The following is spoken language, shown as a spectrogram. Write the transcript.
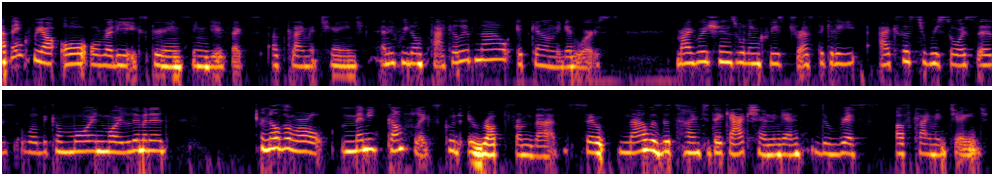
I think we are all already experiencing the effects of climate change, and if we don't tackle it now, it can only get worse. Migrations will increase drastically, access to resources will become more and more limited, and overall, many conflicts could erupt from that. So now is the time to take action against the risks of climate change.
